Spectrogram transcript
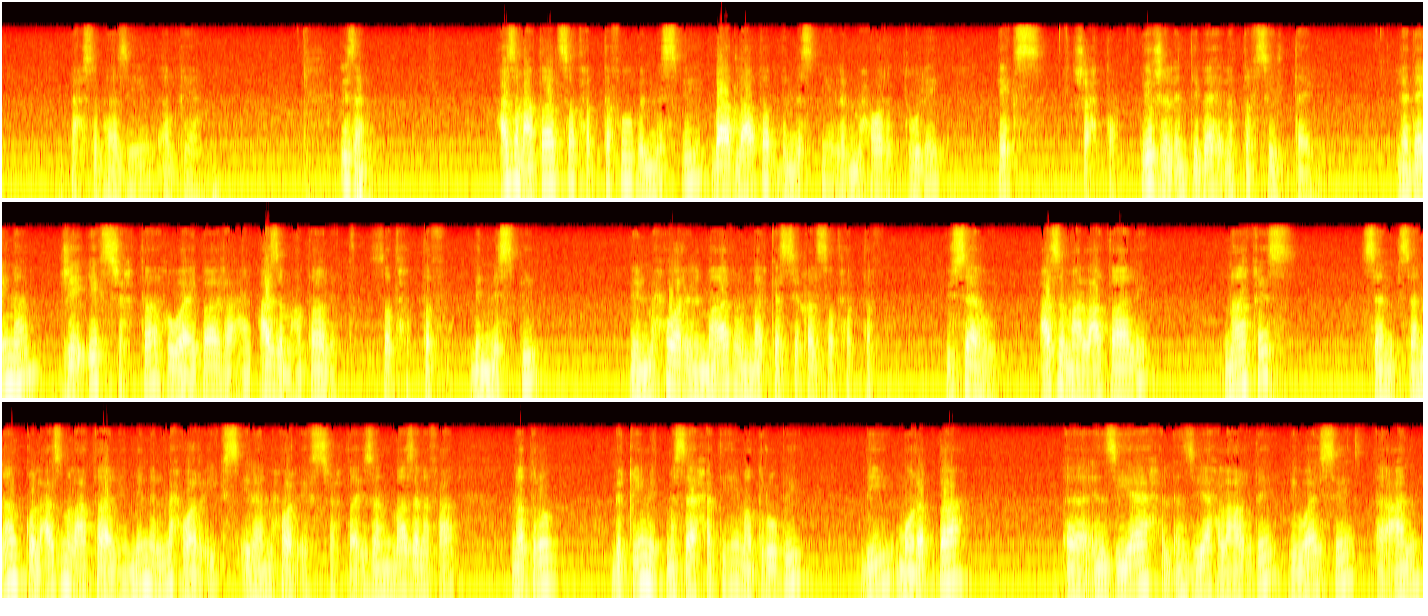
نحسب هذه القيم. إذا عزم عطال سطح الطفو بالنسبة بعد العطب بالنسبة للمحور الطولي x شحطة. يرجى الانتباه إلى التفصيل التالي. لدينا جي إكس شحطة هو عبارة عن عزم عطالة سطح الطفو بالنسبة للمحور المار من مركز ثقل سطح الطفو. يساوي عزم على العطالة ناقص سننقل عزم العطالة من المحور X إلى المحور X شحطة. إذا ماذا نفعل؟ نضرب بقيمة مساحته مضروبة بمربع آه انزياح الانزياح العرضي لواي اس آه عن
